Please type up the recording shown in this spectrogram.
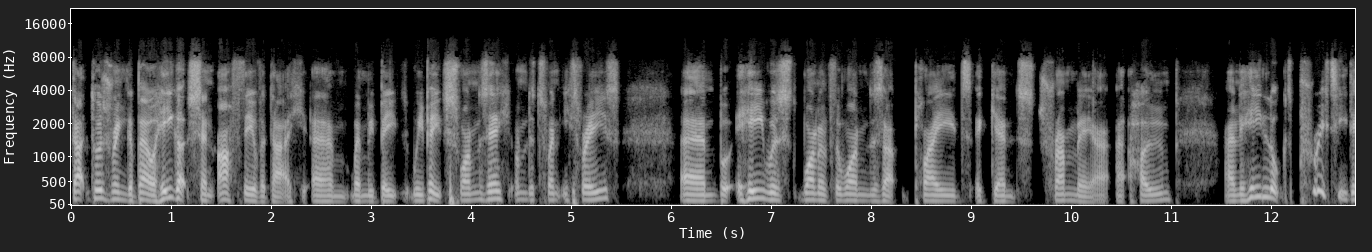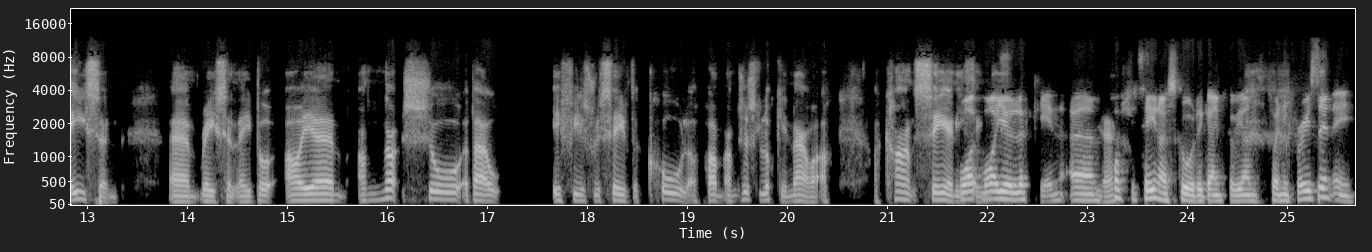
that does ring a bell. He got sent off the other day um, when we beat we beat Swansea under 23s. Um, but he was one of the ones that played against Tranmere at home, and he looked pretty decent um, recently, but I um, I'm not sure about if he's received a call up. I'm, I'm just looking now. I, I can't see anything. While, while you're looking, um, yeah. Pochettino scored a game for the under 23s, didn't he?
